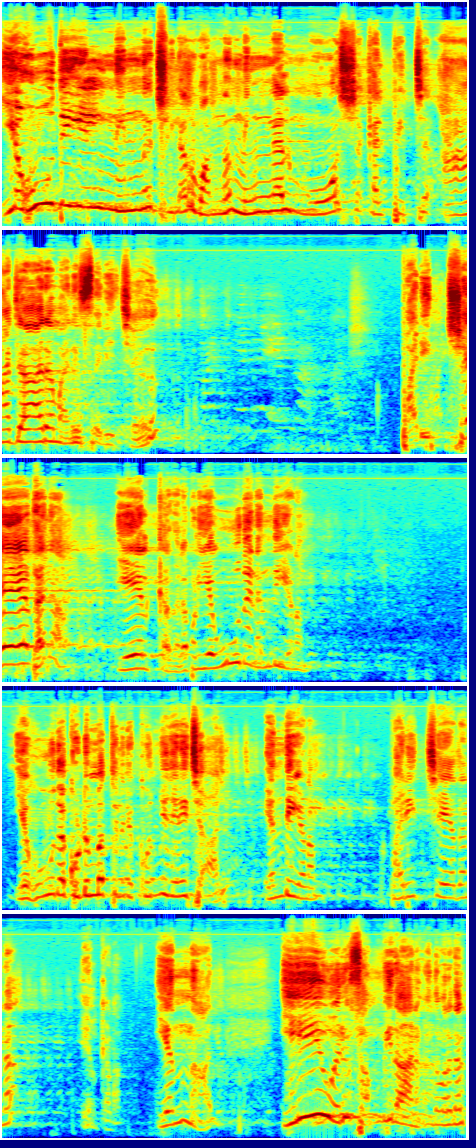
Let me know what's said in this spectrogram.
യഹൂദിയിൽ നിന്ന് ചിലർ വന്ന് നിങ്ങൾ മോശ കൽപ്പിച്ച ആചാരമനുസരിച്ച് പരിച്ഛേദന ഏൽക്കുന്നില്ല. അപ്പോൾ യഹൂദൻ എന്ത് ചെയ്യണം? യഹൂദ കുടുംബത്തിനൊരു കുഞ്ഞു ജനിച്ചാൽ എന്ത് ചെയ്യണം? പരിച്ഛേദന ഏൽക്കണം. എന്നാൽ ഈ ഒരു സംവിധാനം എന്ന് പറഞ്ഞാൽ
